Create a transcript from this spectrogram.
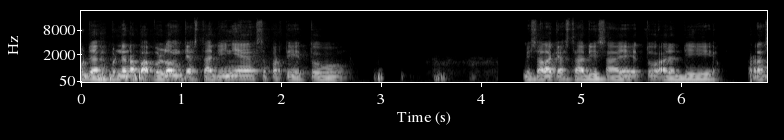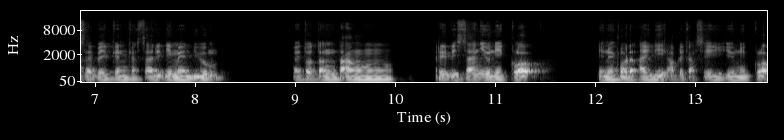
udah bener apa belum case study-nya seperti itu. Misalnya case study saya itu ada di, pernah saya bikin case study di Medium, itu tentang redesign Uniqlo, Uniqlo.id, aplikasi Uniqlo.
